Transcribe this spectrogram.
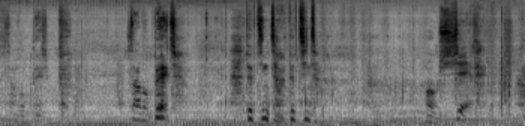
Son of a bitch. Son of a bitch. 15 time, 15 time. Oh shit.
